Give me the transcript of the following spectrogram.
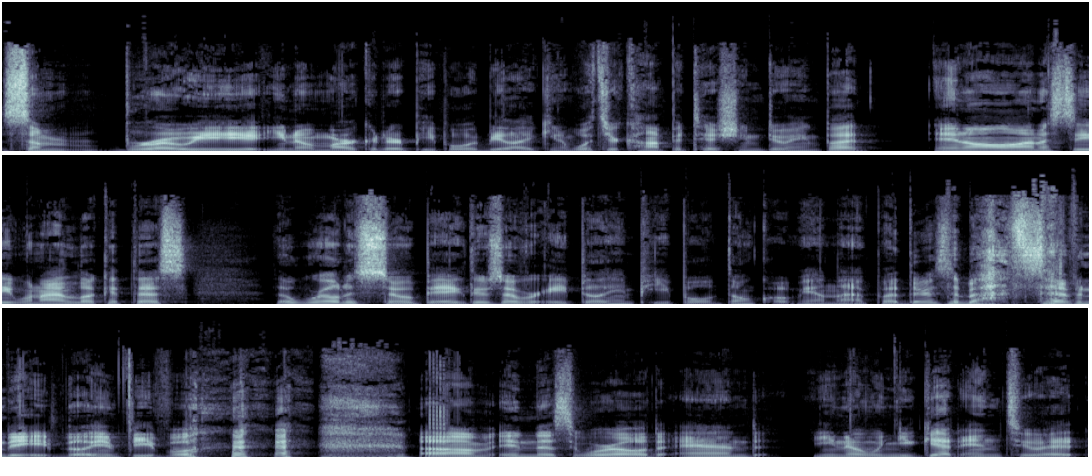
some broy, you know, marketer people would be like, you know, what's your competition doing? But in all honesty, when I look at this, the world is so big. There's over 8 billion people. Don't quote me on that, but there's about 7 to 8 billion people um, in this world. And, you know, when you get into it,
